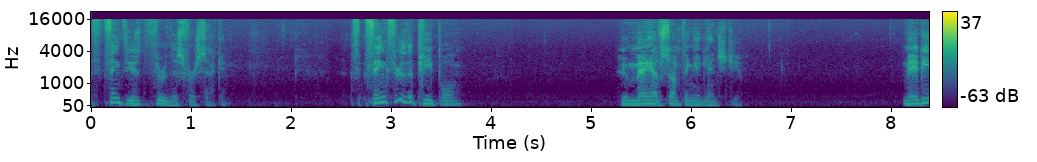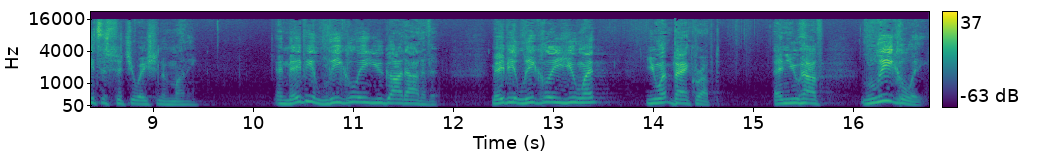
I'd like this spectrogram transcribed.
Think through this for a second. Think through the people who may have something against you. Maybe it's a situation of money. And maybe legally you got out of it. Maybe legally you went you went bankrupt. And you have legally,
